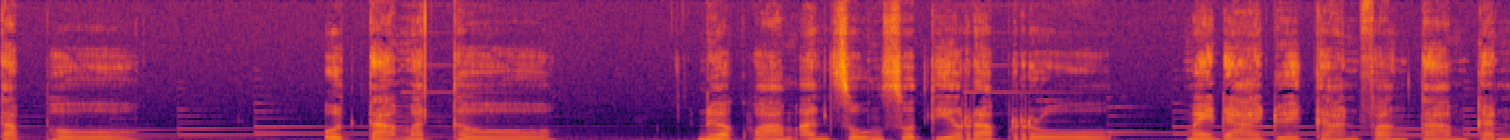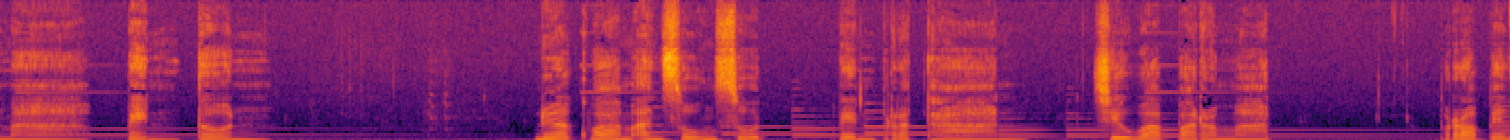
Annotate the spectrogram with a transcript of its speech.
ตโพ อุตตมัตโถ เนื้อความอันสูงสุดที่รับรู้ไม่ได้ด้วยการฟังตามกันมาเป็นต้น เนื้อความอันสูงสุดเป็นประธาน ชื่อว่าปรมัต เพราะเป็น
